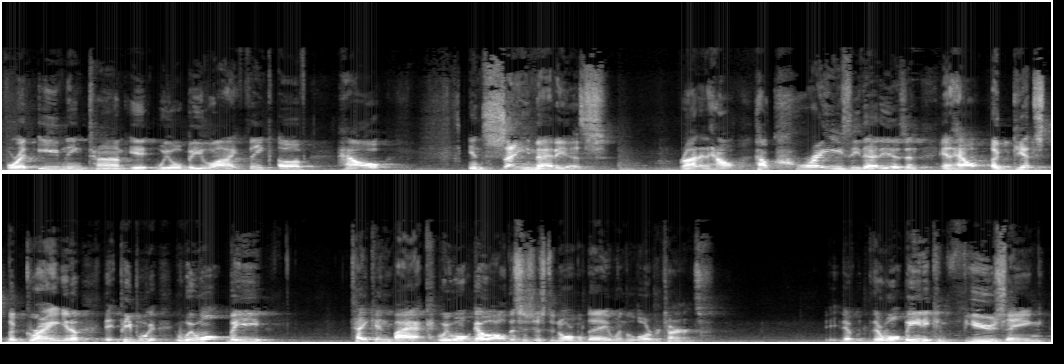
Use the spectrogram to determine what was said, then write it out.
for at evening time it will be light. Think of how insane that is, right? And how, how crazy that is, and, and how against the grain. You know, people, we won't be taken back. We won't go, oh, this is just a normal day when the Lord returns. There won't be any confusing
